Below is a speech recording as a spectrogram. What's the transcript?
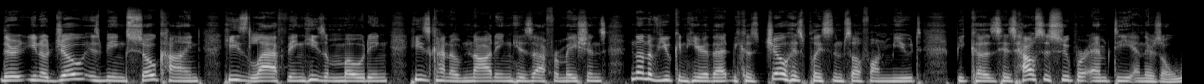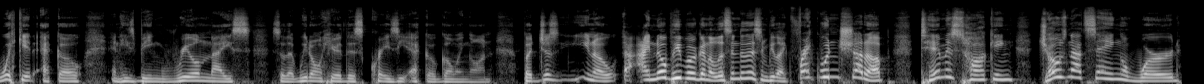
There, you know, Joe is being so kind. He's laughing, he's emoting, he's kind of nodding his affirmations. None of you can hear that because Joe has placed himself on mute because his house is super empty and there's a wicked echo and he's being real nice so that we don't hear this crazy echo going on. But just, you know, I know people are to listen to this and be like, "Franc wouldn't shut up. Tim is talking. Joe's not saying a word.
